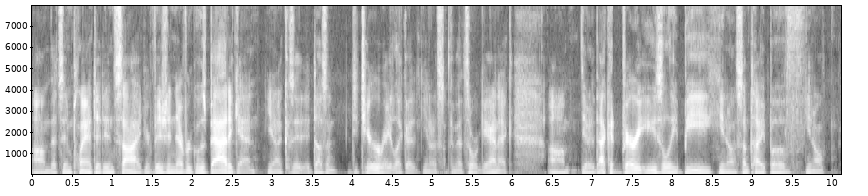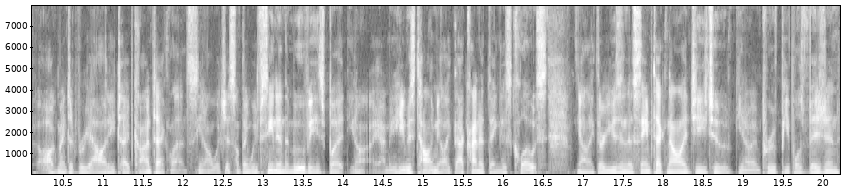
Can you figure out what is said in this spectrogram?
um, that's implanted inside. Your vision never goes bad again, you know, because it, it, doesn't deteriorate like a you know something that's organic. Um, you know, that could very easily be you know some type of you know augmented reality type contact lens, you know, which is something we've seen in the movies. But you know, I mean, he was telling me like that kind of thing is close. You know, like they're using the same technology to you know improve people's vision.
